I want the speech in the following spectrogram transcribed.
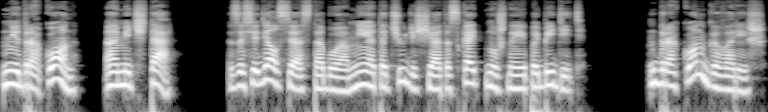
Не дракон, а мечта. Засиделся с тобой, а мне это чудище отыскать нужно и победить». «Дракон, говоришь?»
